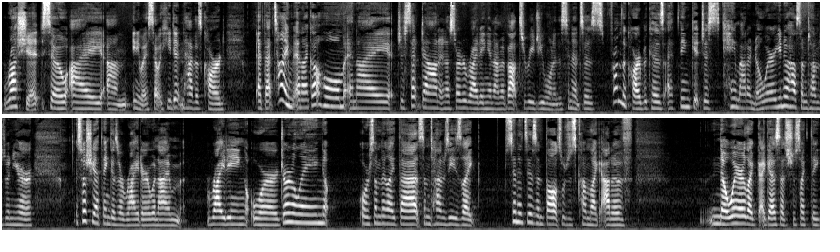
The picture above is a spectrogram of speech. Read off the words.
rush it. So I, um, anyway, so he didn't have his card at that time. And I got home and I just sat down and I started writing. And I'm about to read you one of the sentences from the card because I think it just came out of nowhere. You know how sometimes when you're, especially I think as a writer, when I'm writing or journaling or something like that, sometimes these like sentences and thoughts will just come like out of nowhere like i guess that's just like the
